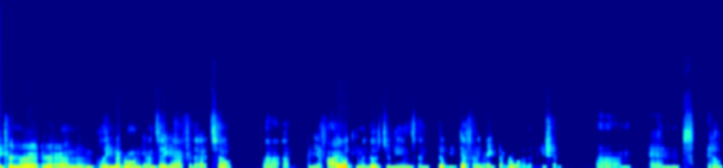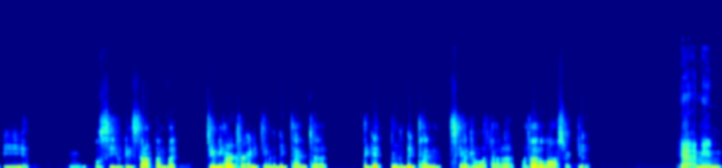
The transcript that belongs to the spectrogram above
they turn right around and play number one Gonzaga after that. So, um, I mean, if Iowa can win those two games, then they'll be definitely ranked number one in the nation. Um, and it'll be, we'll see who can stop them, but it's gonna be hard for any team in the Big Ten to to get through the Big Ten schedule without a without a loss or two. Yeah, I mean,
